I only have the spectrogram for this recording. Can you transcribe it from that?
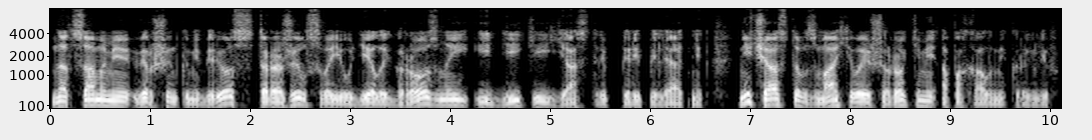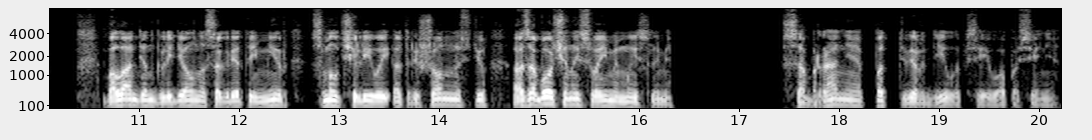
над самыми вершинками берез, сторожил свои уделы грозный и дикий ястреб-перепелятник, нечасто взмахивая широкими опахалами крыльев. Баландин глядел на согретый мир с молчаливой отрешенностью, озабоченный своими мыслями. Собрание подтвердило все его опасения.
